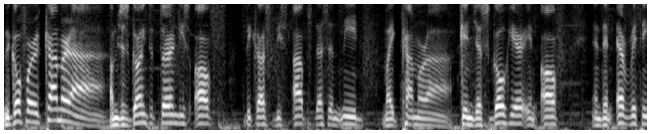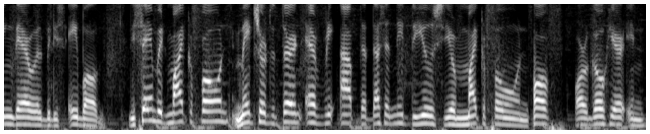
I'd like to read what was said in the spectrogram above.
we go for a camera. I'm just going to turn this off because this apps doesn't need my camera. You can just go here in off and then everything there will be disabled. The same with microphone. Make sure to turn every app that doesn't need to use your microphone off or go here in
